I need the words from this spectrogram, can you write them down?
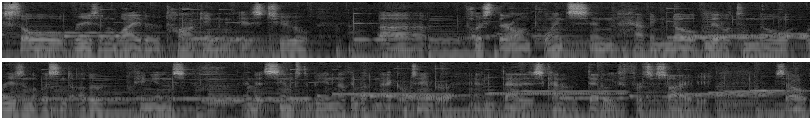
sole reason why they're talking is to uh, push their own points and having no little to no reason to listen to other opinions, and it seems to be nothing but an echo chamber, and that is kind of deadly for society. So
